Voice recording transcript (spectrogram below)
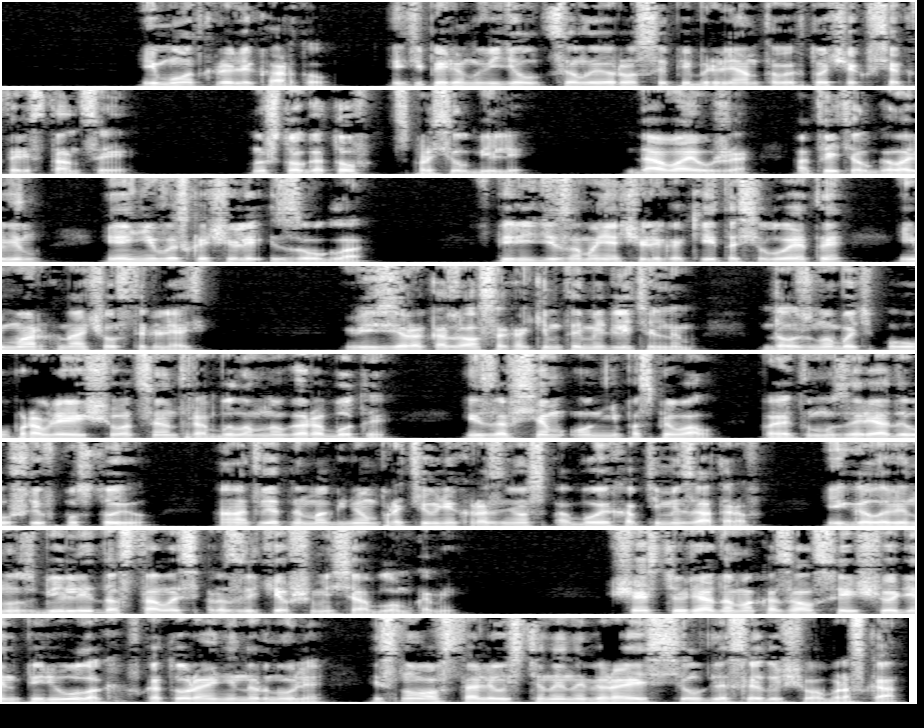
Ему открыли карту, и теперь он видел целые россыпи бриллиантовых точек в секторе станции. «Ну что, готов?» — спросил Билли. «Давай уже», — ответил Головин, и они выскочили из-за угла. Впереди замаячили какие-то силуэты, и Марк начал стрелять. Визир оказался каким-то медлительным. Должно быть, у управляющего центра было много работы, и за всем он не поспевал, поэтому заряды ушли впустую, а ответным огнем противник разнес обоих оптимизаторов, и головину сбили досталось разлетевшимися обломками. К счастью, рядом оказался еще один переулок, в который они нырнули, и снова встали у стены, набираясь сил для следующего броска.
